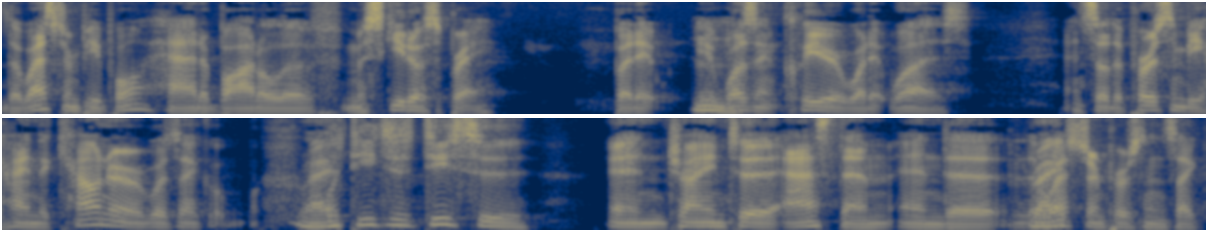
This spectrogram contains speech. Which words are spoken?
the Western people had a bottle of mosquito spray, but it it mm. wasn't clear what it was. And so the person behind the counter was like, Right. "What is this?" And trying to ask them, and the, the Right. Western person's like,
